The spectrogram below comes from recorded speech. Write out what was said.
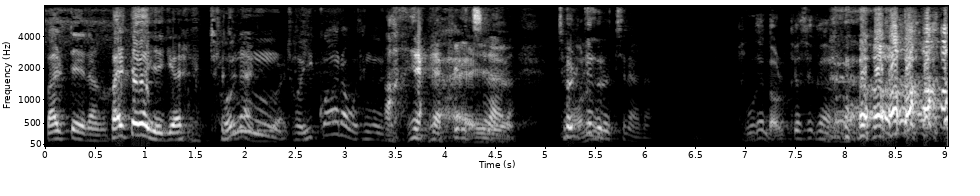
빨대랑 빨대가 얘기할 처지는 아닌 것 저는 같아. 저희 과라고 생각을 해요. 아니 아니야 그렇진 아이, 않아. 절대 너는- 그렇진 않아. 굉장히 넓게 생각하는.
